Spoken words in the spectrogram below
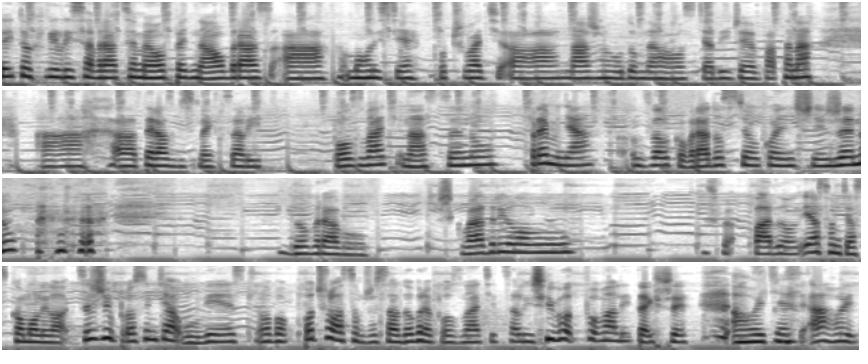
V tejto chvíli sa vraceme opäť na obraz a mohli ste počúvať uh, nášho hudobného hostia DJ Patana. A uh, teraz by sme chceli pozvať na scénu pre mňa s veľkou radosťou konečne ženu Dobravu Škvadrilovú, Pardon, ja som ťa skomolila. Chceš ju prosím ťa uviesť? Lebo počula som, že sa dobre poznáte celý život pomaly, takže... Ahojte. Ahoj.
